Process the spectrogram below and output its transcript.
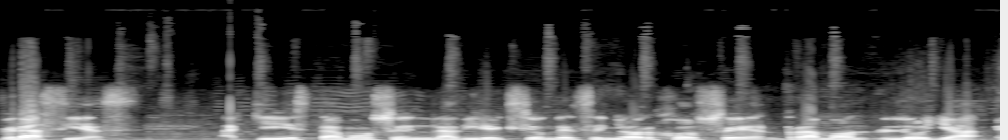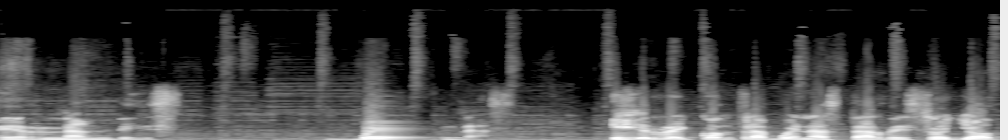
Gracias. Aquí estamos en la dirección del señor José Ramón Loya Hernández. Buenas y recontra buenas tardes. Soy yo,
